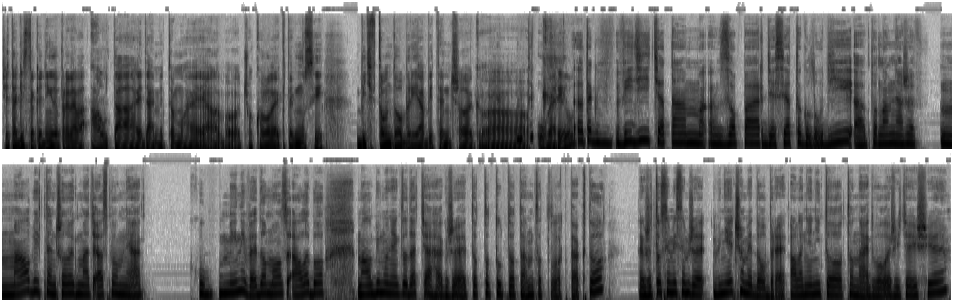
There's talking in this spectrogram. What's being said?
Čiže takisto, keď niekto predáva autá, hej, dajme tomu, hej, alebo čokoľvek, tak musí byť v tom dobrý, aby ten človek uh, no, tak, uveril? E, tak vidí ťa tam zo pár desiatok ľudí a podľa mňa, že mal by ten človek mať aspoň nejakú mini vedomosť, alebo mal by mu niekto dať ťahák, že toto, tuto, tamto, tak, takto. Takže to si myslím, že v niečom je dobre, ale není to to najdôležitejšie.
